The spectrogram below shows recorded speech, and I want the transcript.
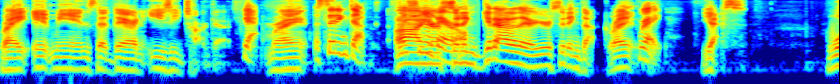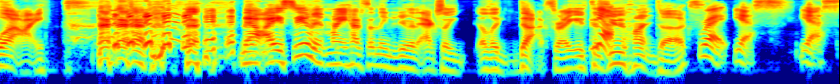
right, it means that they're an easy target. Yeah. Right? a sitting duck. Oh, you're a sitting, get out of there. You're a sitting duck, right? Right. Yes. Why? now, I assume it might have something to do with actually uh, like ducks, right? Because Yeah. you hunt ducks. Right. Yes. Yes.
